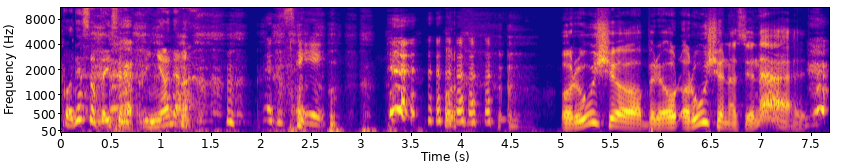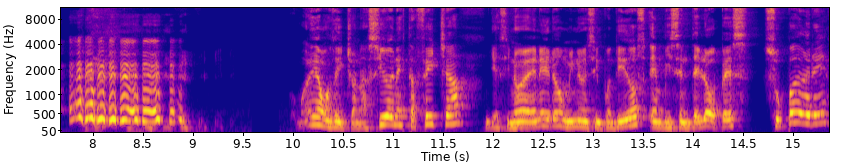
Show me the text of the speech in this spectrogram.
¿Por eso te dicen riñona? Sí. Orgullo, pero or- orgullo nacional. Como habíamos dicho, nació en esta fecha, 19 de enero de 1952, en Vicente López. Su padre,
